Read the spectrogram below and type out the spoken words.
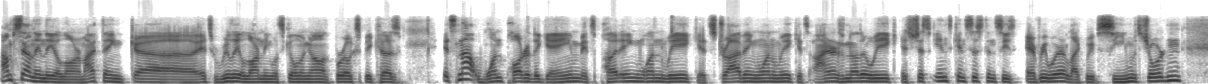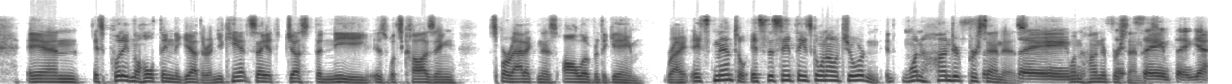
I'm sounding the alarm. I think uh, it's really alarming what's going on with Brooks because it's not one part of the game. It's putting one week, it's driving one week, it's irons another week. It's just inconsistencies everywhere, like we've seen with Jordan, and it's putting the whole thing together. And you can't say it's just the knee is what's causing sporadicness all over the game, right? It's mental. It's the same thing that's going on with Jordan. It 100% is. Same, 100% sa- Same thing. Yeah.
